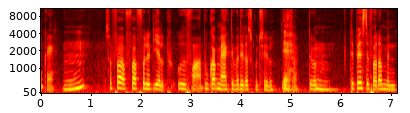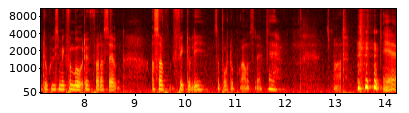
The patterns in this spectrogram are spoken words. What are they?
okay. Mm. Så for, for at få lidt hjælp udefra, du kunne godt mærke, det var det, der skulle til. Ja. Altså, det var Mm. det bedste for dig, men du kunne ligesom ikke formå det for dig selv. Og så fik du lige, så brugte du programmet til det. Ja. Smart. Ja.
